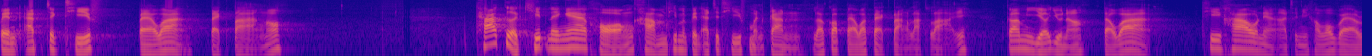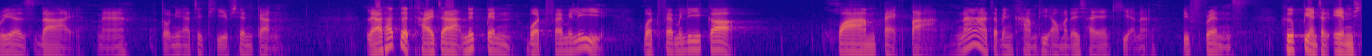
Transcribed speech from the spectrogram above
เป็น adjective แปลว่าแตกต่างเนาะถ้าเกิดคิดในแง่ของคำที่มันเป็น adjective เหมือนกัน แล้วก็แปลว่าแตกต่างหลากหลาย ก็มีเยอะอยู่เนาะแต่ว่าที่เข้าเนี่ยอาจจะมีคำว่า various ได้นะ ตัวนี้ adjective เช่นกัน แล้วถ้าเกิดใครจะนึกเป็นบท family บท family ก็ความแตกต่าง น่าจะเป็นคำที่เอามาได้ใช้เขียนอะ difference คือเปลี่ยนจาก nt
